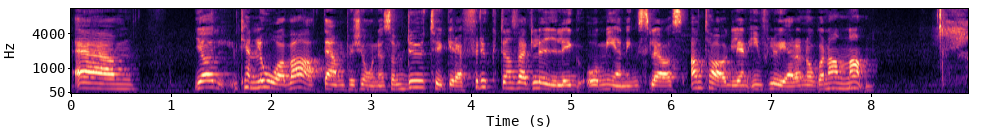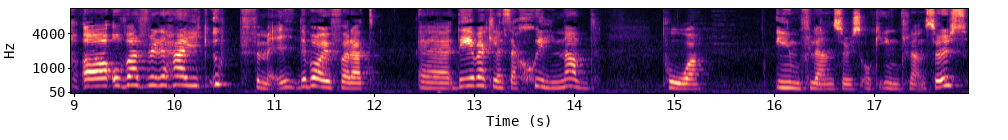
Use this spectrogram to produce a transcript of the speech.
Ehm, jag kan lova att den personen som du tycker är fruktansvärt löjlig och meningslös antagligen influerar någon annan. Ja, och varför det här gick upp för mig, det var ju för att eh, det är verkligen så skillnad på influencers och influencers.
